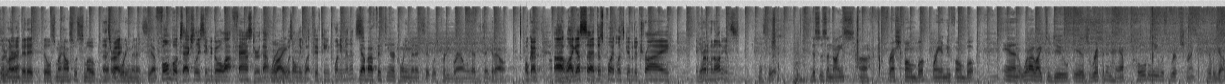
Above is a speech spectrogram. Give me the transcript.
We learned that it fills my house with smoke That's after right. 40 minutes. Yep. Phone books actually seem to go a lot faster. That one Right. was only, what, 15, 20 minutes? Yeah, about 15 or 20 minutes. It was pretty brown. We had to take it out. Okay. Uh, well, I guess uh, at this point, let's give it a try in Yeah. front of an audience. Let's do it. This is a nice, uh, fresh phone book, brand new phone book. And what I like to do is rip it in half totally with rip strength. Here we go.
